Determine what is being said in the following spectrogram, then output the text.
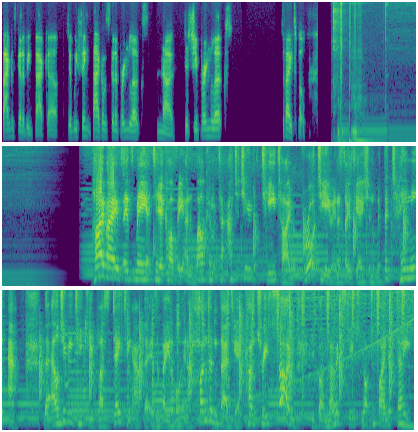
Baga's going to be Baga. Did we think Baga was going to bring looks? No. Did she bring looks? Debatable. Hi, babes, it's me, Tia Kofi, and welcome to Attitude Tea Time, brought to you in association with the Taimi app, the LGBTQ plus dating app that is available in 138 countries, so you've got no excuse not to find a date.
